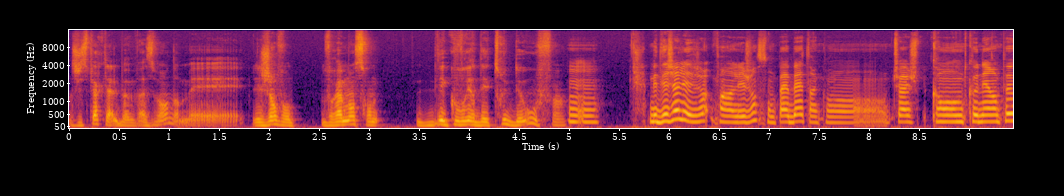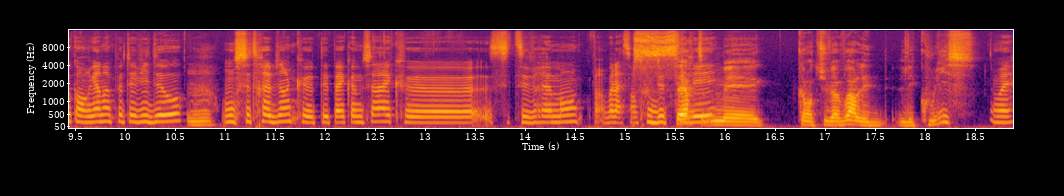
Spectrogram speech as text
J'espère que l'album va se vendre, mais les gens vont vraiment se rendre- découvrir des trucs de ouf. hein. Mm, mm. Mais déjà, les gens, enfin, les gens sont pas bêtes. hein, quand, tu vois, je- quand on te connaît un peu, quand on regarde un peu tes vidéos, on sait très bien que t'es pas comme ça, que c'était vraiment. Enfin, voilà, c'est un truc de Certes, télé. mais quand tu vas voir les, les coulisses, Ouais.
